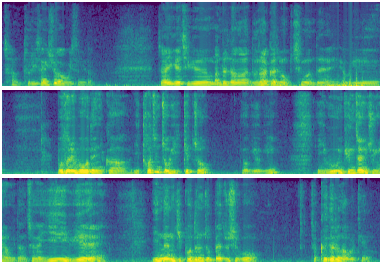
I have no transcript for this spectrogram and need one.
참 둘이 생쇼하고 있습니다. 자, 이게 지금 만들다가 눈알까지만 붙인 건데 여기 모서리 보고 되니까 이 터진 쪽이 있겠죠? 여기 여기 이 부분 굉장히 중요합니다. 제가 이 위에 있는 기포들은 좀 빼주시고 자 그대로 놔볼게요.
